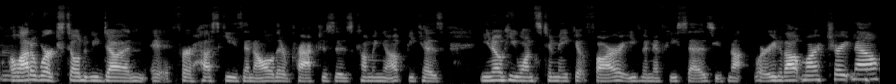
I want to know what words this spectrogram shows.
mm. a lot of work still to be done eh, for huskies and all their practices coming up because you know he wants to make it far even if he says he's not worried about march right now.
